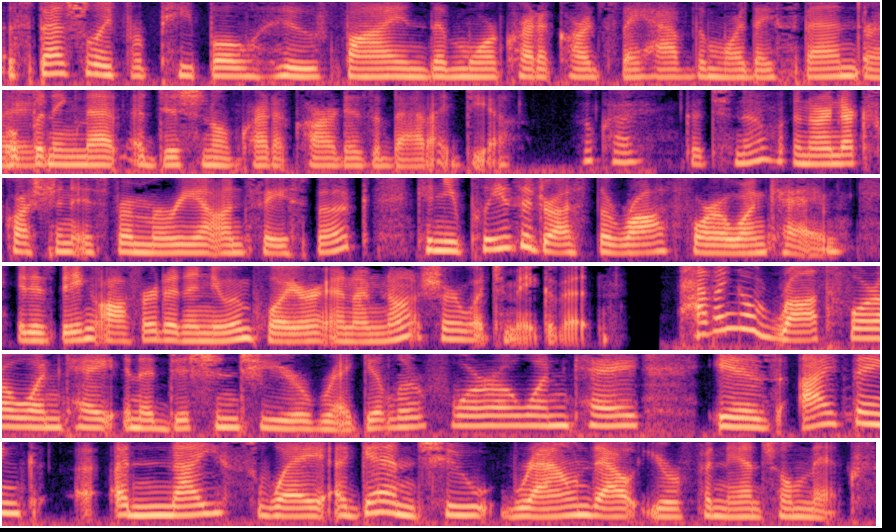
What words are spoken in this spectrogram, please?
especially for people who find the more credit cards they have, the more they spend, Right. opening that additional credit card is a bad idea. Okay, good to know. And our next question is from Maria on Facebook. Can you please address the Roth 401k? It is being offered at a new employer and I'm not sure what to make of it. Having a Roth 401k in addition to your regular 401k is, I think, a nice way, again, to round out your financial mix.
